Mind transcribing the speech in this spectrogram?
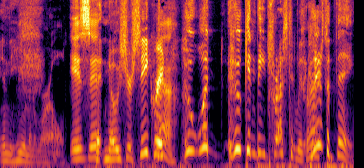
in the human world Is it that knows your secret? Yeah. Who would who can be trusted with it? 'Cause Correct. here's the thing.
